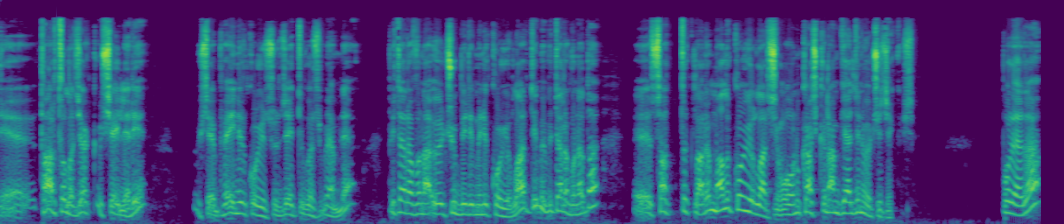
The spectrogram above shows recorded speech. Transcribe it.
e, tartılacak şeyleri işte peynir koyuyorsun, zeytin koyuyorsun bilmem Bir tarafına ölçü birimini koyuyorlar değil mi? Bir tarafına da e, sattıkları malı koyuyorlar. Şimdi onun kaç gram geldiğini ölçecek. Buraya da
